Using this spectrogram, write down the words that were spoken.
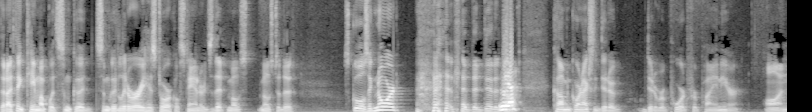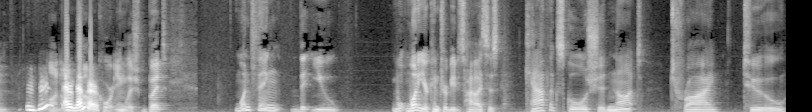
That I think came up with some good some good literary historical standards that most most of the schools ignored. that, that did adopt yeah. Common Core and actually did a did a report for Pioneer on mm-hmm. on, on I remember. Common Core English. But one thing that you one of your contributors highlights is Catholic schools should not try to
